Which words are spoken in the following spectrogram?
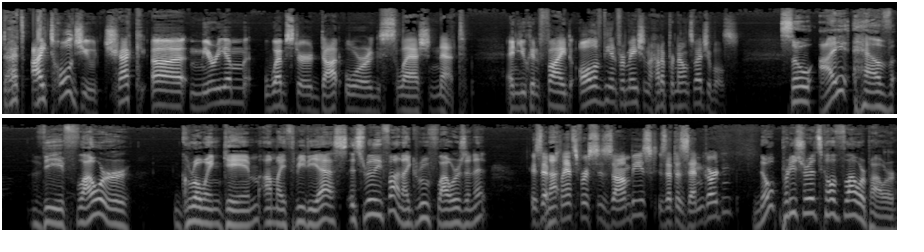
That's I told you. Check uh, Merriam-Webster.org slash net, and you can find all of the information on how to pronounce vegetables. So I have the flower growing game on my 3DS. It's really fun. I grew flowers in it. Is that Not- Plants vs Zombies? Is that the Zen Garden? Nope, pretty sure it's called Flower Power.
